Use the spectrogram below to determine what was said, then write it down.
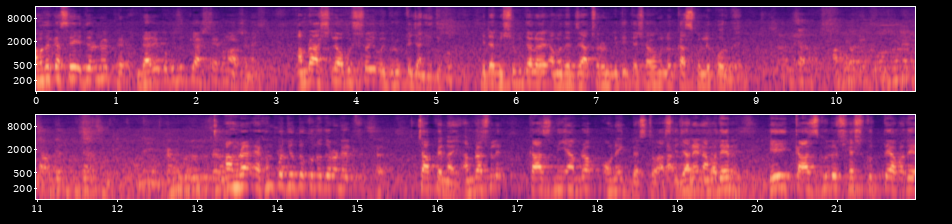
আমাদের কাছে এই ধরনের ডাইরেক্ট অভিযোগ কি আসছে এখনও আসে নাই? আমরা আসলে অবশ্যই ওই গ্রুপকে জানিয়ে দেব। এটা বিশ্ববিদ্যালয়ে আমাদের যে আচরণবিধিতে সেবামূলক কাজ করলে আছেন কিনা মানে আমরা এখন পর্যন্ত কোনো ধরনের চাপে নাই। আমরা আসলে কাজ নিয়ে আমরা অনেক ব্যস্ত। আজকে জানেন আমাদের এই কাজগুলো শেষ করতে আমাদের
